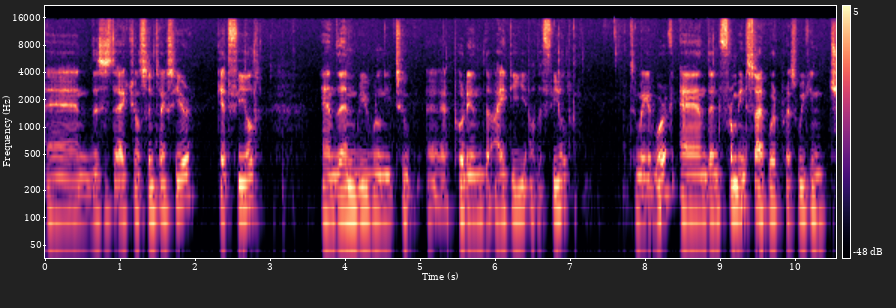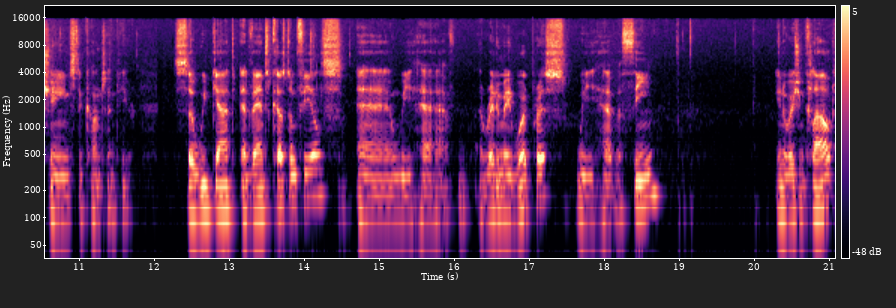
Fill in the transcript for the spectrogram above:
And this is the actual syntax here get field and then we will need to uh, put in the ID of the field to make it work and then from inside WordPress we can change the content here. So we got advanced custom fields and we have a ready-made WordPress, we have a theme, Innovation Cloud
